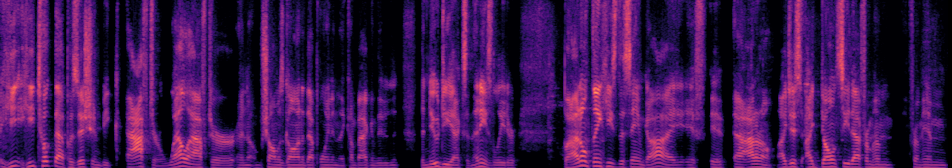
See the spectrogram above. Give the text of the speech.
He he took that position be after, well after, and um, Shawn was gone at that point, and they come back and they do the, the new DX, and then he's leader. But I don't think he's the same guy. If if I don't know, I just I don't see that from him from him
